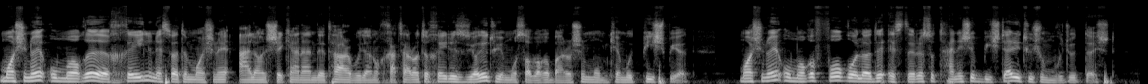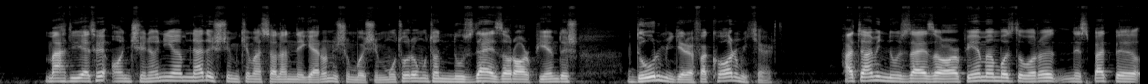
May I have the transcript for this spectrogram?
ماشین های اون موقع خیلی نسبت به ماشین های الان شکننده تر بودن و خطرات خیلی زیادی توی مسابقه براشون ممکن بود پیش بیاد. ماشین های اون موقع فوق العاده استرس و تنش بیشتری توشون وجود داشت. محدودیت های آنچنانی هم نداشتیم که مثلا نگرانشون باشیم. موتورمون تا 19000 RPM داشت دور می‌گرفت و کار می‌کرد. حتی همین 19000 RPM من باز دوباره نسبت به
